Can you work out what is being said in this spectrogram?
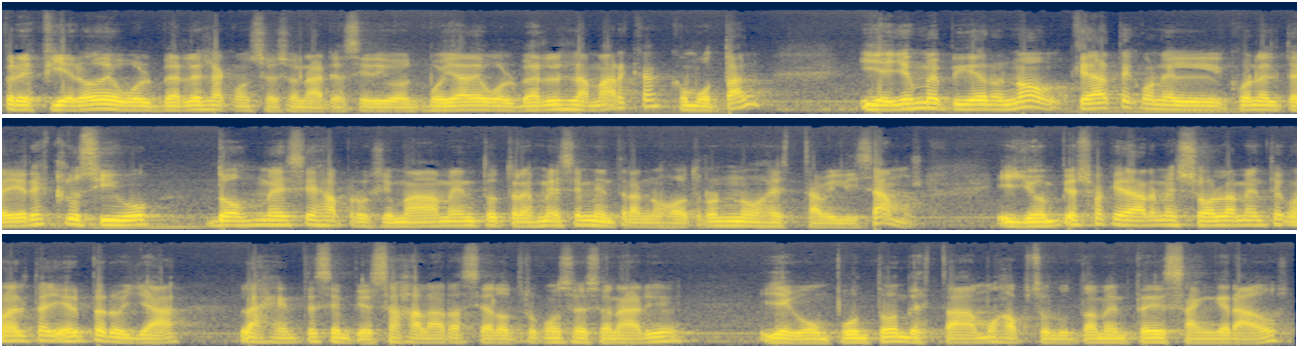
prefiero devolverles la concesionaria, así digo, voy a devolverles la marca como tal. Y ellos me pidieron, no, quédate con el, con el taller exclusivo dos meses aproximadamente o tres meses mientras nosotros nos estabilizamos. Y yo empiezo a quedarme solamente con el taller, pero ya la gente se empieza a jalar hacia el otro concesionario y llegó un punto donde estábamos absolutamente desangrados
